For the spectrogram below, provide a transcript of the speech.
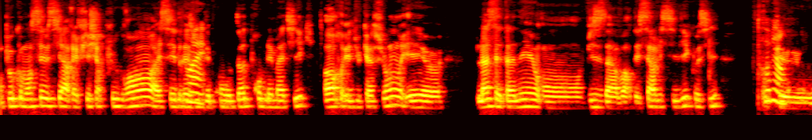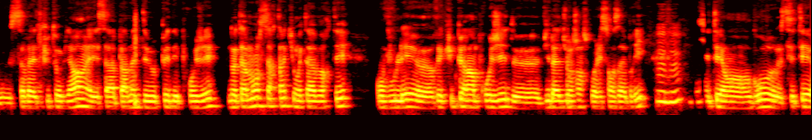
on peut commencer aussi à réfléchir plus grand, à essayer de résoudre d'autres problématiques hors éducation. Et euh, là, cette année, on vise à avoir des services civiques aussi. Trop bien. Euh, ça va être plutôt bien et ça va permettre de développer des projets, notamment certains qui ont été avortés. On voulait euh, récupérer un projet de villa d'urgence pour les sans-abri, mm-hmm. qui était en gros, c'était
